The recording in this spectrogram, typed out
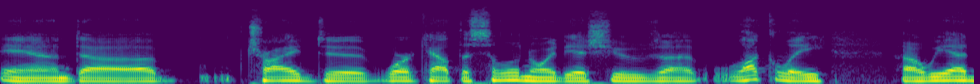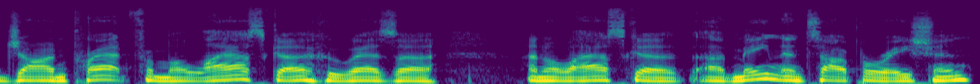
and uh, tried to work out the solenoid issues. Uh, luckily, uh, we had John Pratt from Alaska, who has a an Alaska uh, maintenance operation,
